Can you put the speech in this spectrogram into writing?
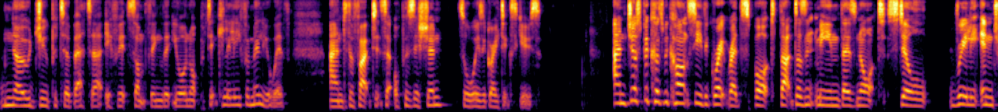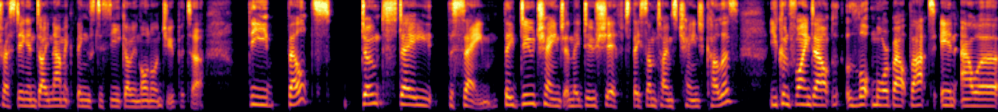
know Jupiter better if it's something that you're not particularly familiar with. And the fact it's at opposition, it's always a great excuse. And just because we can't see the great red spot, that doesn't mean there's not still really interesting and dynamic things to see going on on Jupiter. The belts don't stay the same. They do change and they do shift. They sometimes change colors. You can find out a lot more about that in our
